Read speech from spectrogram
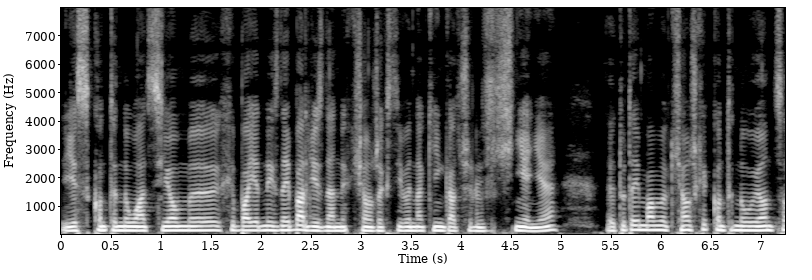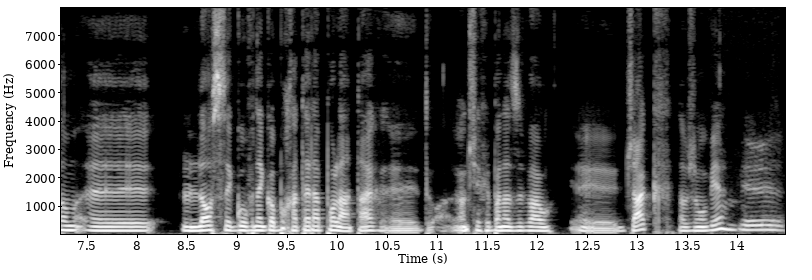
jest kontynuacją chyba jednej z najbardziej znanych książek Stephena Kinga, czyli Śnienie. Tutaj mamy książkę kontynuującą losy głównego bohatera po latach. Y, On się chyba nazywał y, Jack, dobrze mówię? Y,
